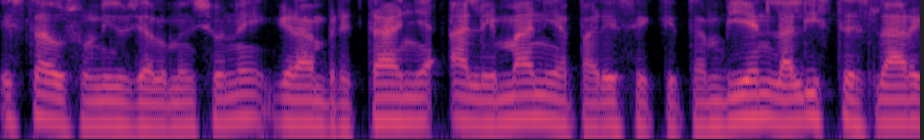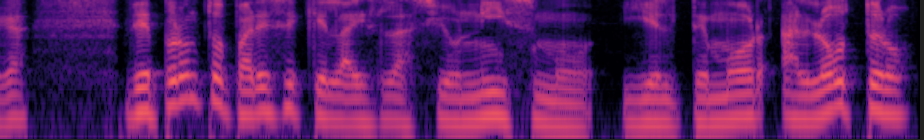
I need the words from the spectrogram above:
Estados Unidos ya lo mencioné, Gran Bretaña, Alemania parece que también, la lista es larga. De pronto parece que el aislacionismo y el temor al otro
